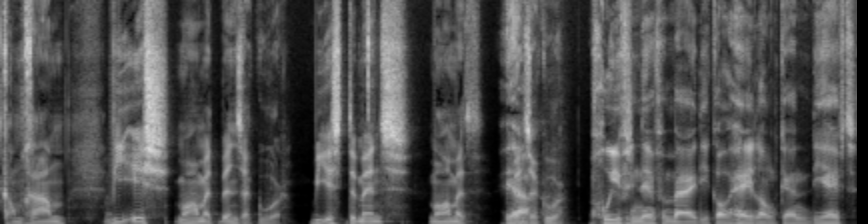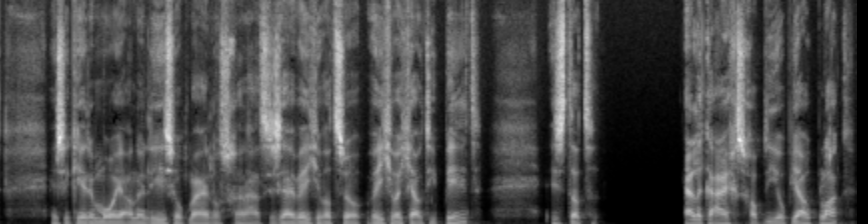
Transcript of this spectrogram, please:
kan gaan. Wie is Mohamed Benzakour? Wie is de mens Mohamed Ja. Benzakour? Een goede vriendin van mij, die ik al heel lang ken, die heeft eens een keer een mooie analyse op mij losgelaten. Ze zei: Weet je wat, zo, weet je wat jou typeert? Is dat elke eigenschap die je op jou plakt,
